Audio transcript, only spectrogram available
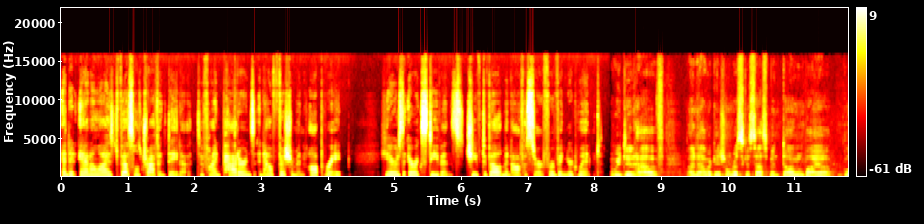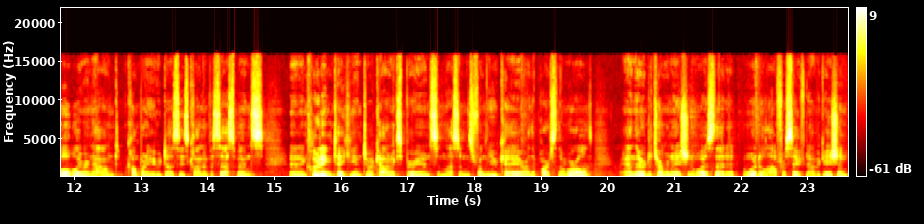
And it analyzed vessel traffic data to find patterns in how fishermen operate. Here's Eric Stevens, Chief Development Officer for Vineyard Wind. We did have a navigational risk assessment done by a globally renowned company who does these kind of assessments, and including taking into account experience and lessons from the UK or other parts of the world. And their determination was that it would allow for safe navigation.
